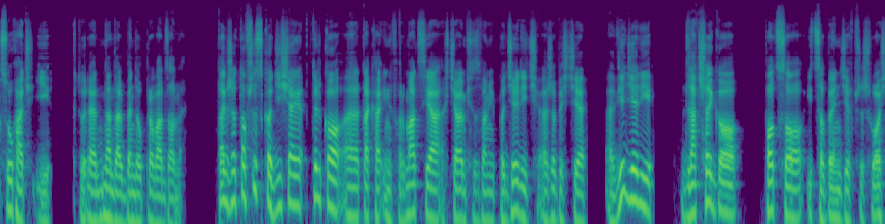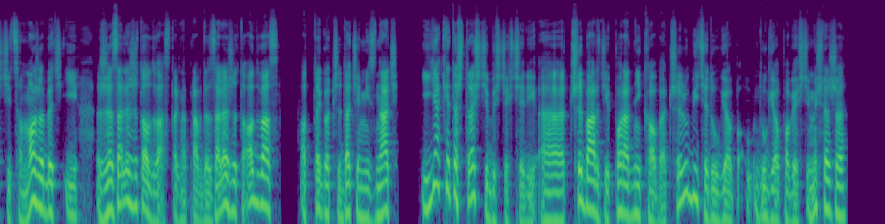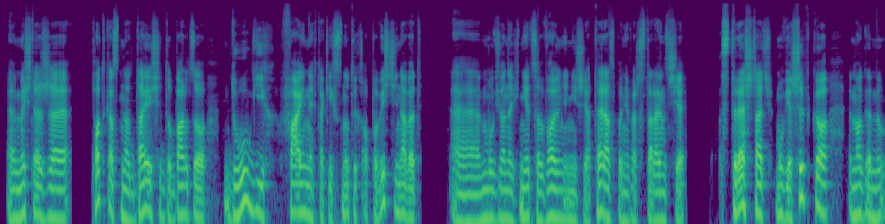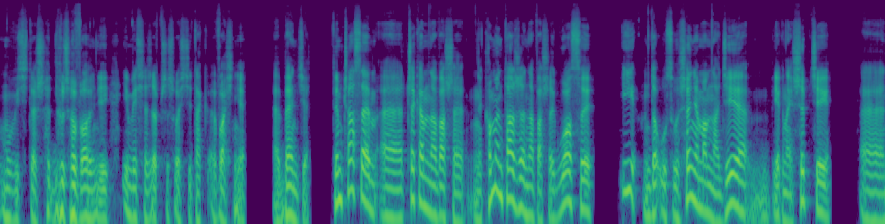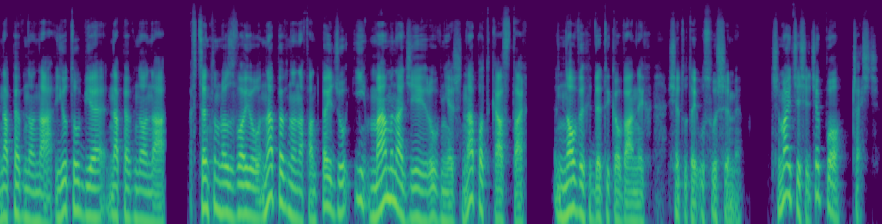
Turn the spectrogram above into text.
słuchać i które nadal będą prowadzone. Także to wszystko dzisiaj, tylko e, taka informacja. Chciałem się z Wami podzielić, żebyście wiedzieli, dlaczego, po co i co będzie w przyszłości, co może być i że zależy to od Was, tak naprawdę. Zależy to od Was, od tego, czy dacie mi znać i jakie też treści byście chcieli, e, czy bardziej poradnikowe, czy lubicie długie, op długie opowieści. Myślę, że e, myślę, że podcast nadaje się do bardzo długich, fajnych, takich snutych opowieści, nawet e, mówionych nieco wolniej niż ja teraz, ponieważ starając się streszczać, mówię szybko, mogę mówić też dużo wolniej i myślę, że w przyszłości tak właśnie e, będzie. Tymczasem e, czekam na Wasze komentarze, na Wasze głosy i do usłyszenia mam nadzieję jak najszybciej, e, na pewno na YouTubie, na pewno na w Centrum Rozwoju, na pewno na fanpage'u i mam nadzieję również na podcastach nowych, dedykowanych się tutaj usłyszymy. Trzymajcie się ciepło, cześć.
